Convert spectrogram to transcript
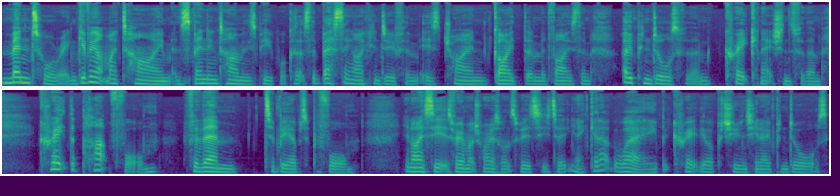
mentoring, giving up my time and spending time with these people because that's the best thing I can do for them is try and guide them, advise them, open doors for them, create connections for them, create the platform for them to be able to perform. You know, I see it as very much my responsibility to, you know, get out of the way, but create the opportunity and open doors.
